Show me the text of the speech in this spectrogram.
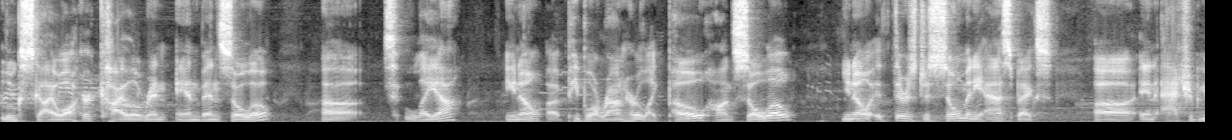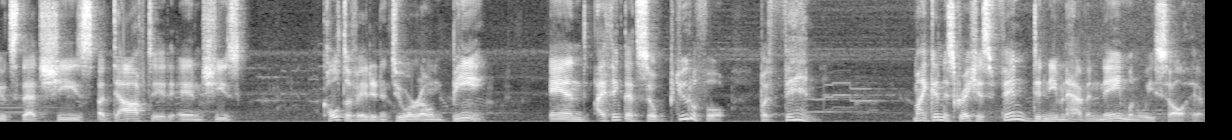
Luke Skywalker, Kylo Ren, and Ben Solo, uh, Leia, You know, uh, people around her like Poe, Han Solo. You know, it, there's just so many aspects uh, and attributes that she's adopted and she's cultivated into her own being. And I think that's so beautiful. But Finn, my goodness gracious, Finn didn't even have a name when we saw him.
